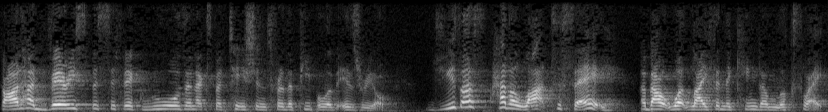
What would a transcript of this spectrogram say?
God had very specific rules and expectations for the people of Israel. Jesus had a lot to say about what life in the kingdom looks like.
